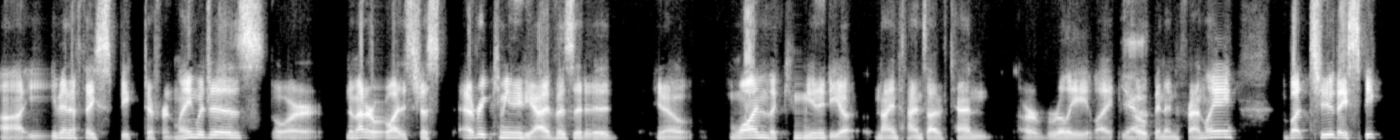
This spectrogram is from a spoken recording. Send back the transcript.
uh, even if they speak different languages or no matter what, it's just every community I visited, you know, one, the community uh, nine times out of 10 are really like yeah. open and friendly. But two, they speak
